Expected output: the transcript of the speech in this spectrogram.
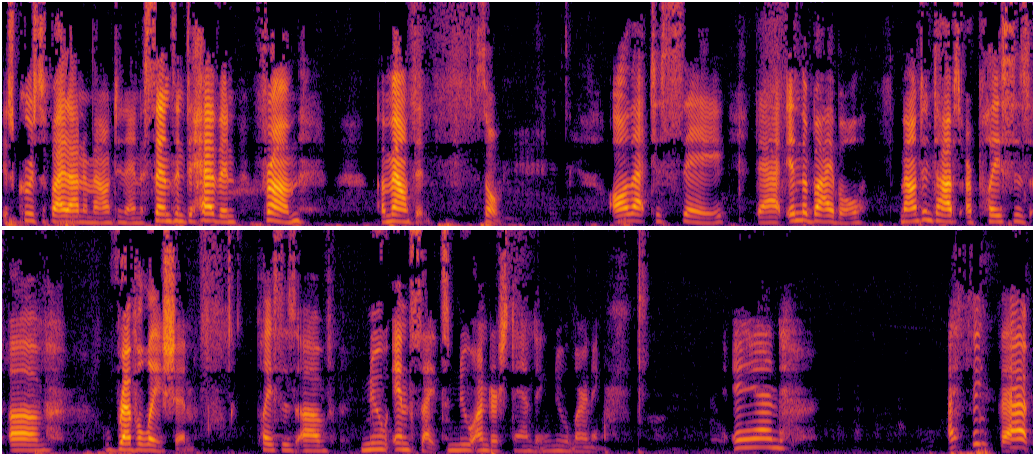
is crucified on a mountain, and ascends into heaven from a mountain. So, all that to say that in the Bible, mountaintops are places of revelation, places of new insights, new understanding, new learning. And I think that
